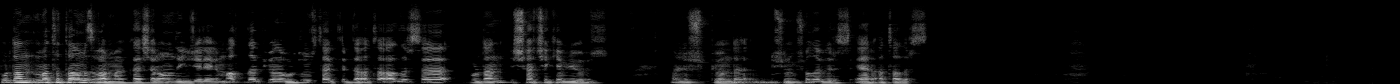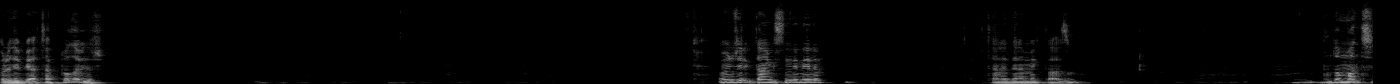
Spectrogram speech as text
Buradan mat hatağımız var mı arkadaşlar? Onu da inceleyelim. Atla piyona vurduğumuz takdirde ata alırsa buradan şah çekebiliyoruz. Ayrıca şu piyonu da düşünmüş olabiliriz eğer atı alırız. Böyle de bir atak da olabilir. Öncelikle hangisini deneyelim? Bir tane denemek lazım. Burada mat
